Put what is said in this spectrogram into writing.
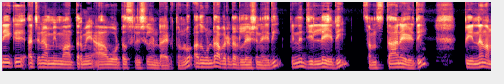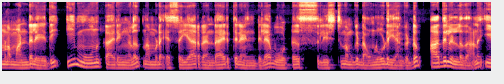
എനിക്ക് അച്ഛനും അമ്മയും മാത്രമേ ആ വോട്ടേഴ്സ് ലിസ്റ്റിൽ ഉണ്ടായിരുന്നുള്ളൂ. അതുകൊണ്ട് അവരുടെ റിലേഷൻ എഴുതി പിന്നെ ജില്ല എഴുതി സംസ്ഥാനം എഴുതി പിന്നെ നമ്മുടെ മണ്ഡലം എഴുതി. ഈ മൂന്ന് കാര്യങ്ങൾ നമ്മുടെ എസ് ഐ ആർ രണ്ടായിരത്തി രണ്ടിലെ വോട്ടേഴ്സ് ലിസ്റ്റ് നമുക്ക് ഡൗൺലോഡ് ചെയ്യാൻ കിട്ടും. അതിലുള്ളതാണ് ഈ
